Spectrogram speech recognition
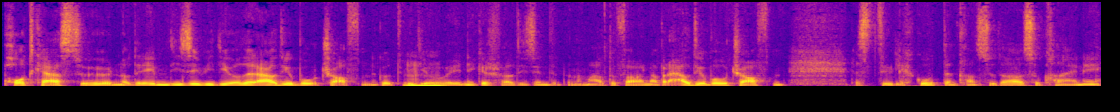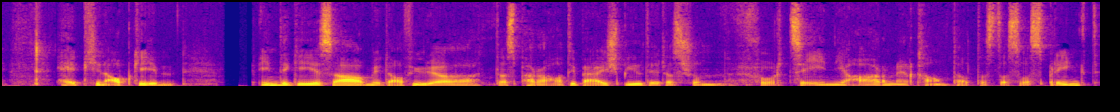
Podcasts zu hören oder eben diese Video- oder Audiobotschaften. Gut, Video mhm. weniger, weil die sind dann am Autofahren, aber Audiobotschaften, das ist natürlich gut, dann kannst du da so kleine Häppchen abgeben. In der GSA haben wir dafür ja das Paradebeispiel, der das schon vor zehn Jahren erkannt hat, dass das was bringt.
